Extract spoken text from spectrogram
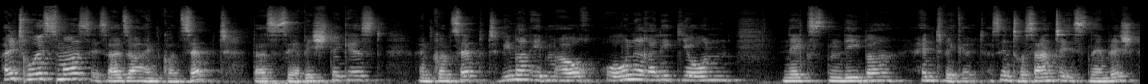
Altruismus ist also ein Konzept, das sehr wichtig ist ein Konzept, wie man eben auch ohne Religion Nächstenliebe entwickelt. Das Interessante ist nämlich,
